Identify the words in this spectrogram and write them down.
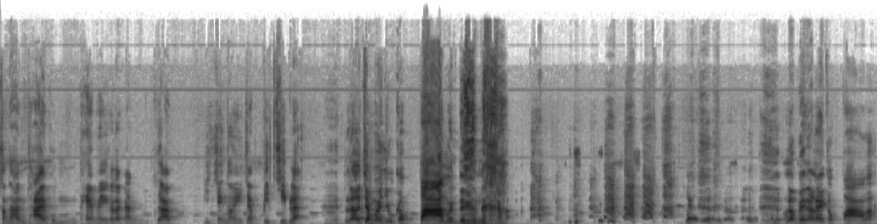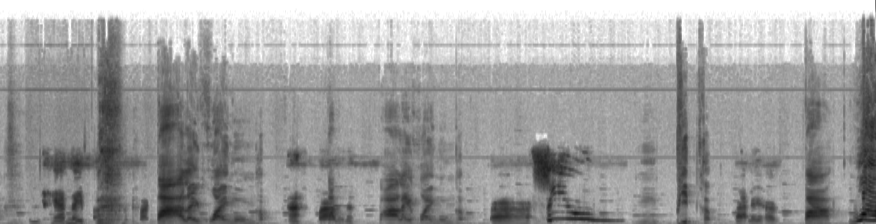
คำถามสุดท้ายผมแถมให้ก็แล้วกัน เพื่ออีกสักหน่อยจะปิดคลิปละ เราจะมาอยู่กับปลาเหมือนเดิมนะครับ เดี๋ยวเดี๋ยวเดี๋ยวผมเราเป็นอะไรกับปลาปะแค้นในปลาปลาอะไรควายงงครับฮะปลาเลยนะปลาอะไรควายงงครับปลาซิวอืมผิดครับปลาอะไรครับปลาว่า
